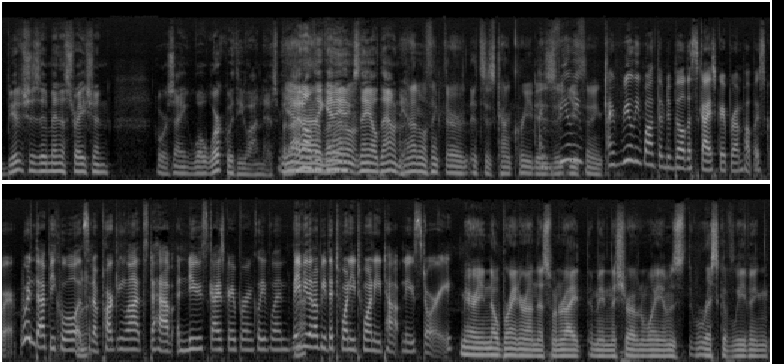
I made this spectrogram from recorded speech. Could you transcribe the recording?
Budish's administration, who are saying, we'll work with you on this. But I don't think anything's don't- nailed down yet. I don't think they're it's as concrete as really, you think. I really want them to build a skyscraper on Public Square. Wouldn't that be cool? Instead of parking lots, to have a new skyscraper in Cleveland. Maybe that'll be the 2020 top news story. Marion, no brainer on this one, right? I mean, the Sherwin Williams risk of leaving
